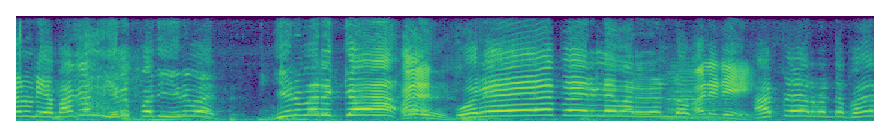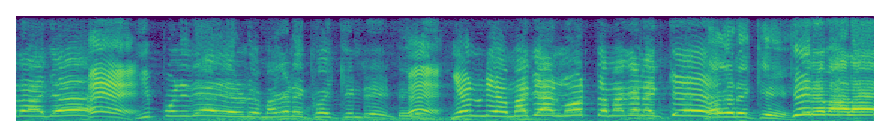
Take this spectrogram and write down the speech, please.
என்னுடைய மகன் இருப்பது இருவர். இருவருக்கு ஆ. ஒரே பெயரிலே வர வேண்டும். அப்பேற்பட்ட பெயராக. இப்பொழுதே என்னுடைய மகனுக்கு வைக்கின்றேன். என்னுடைய மகன் மூத்த மகனுக்கு மகனுக்கு திருமலை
